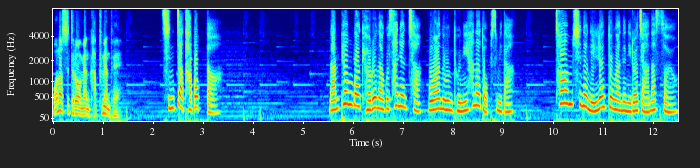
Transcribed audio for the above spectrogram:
보너스 들어오면 갚으면 돼. 진짜 답 없다. 남편과 결혼하고 4년차 모아놓은 돈이 하나도 없습니다. 처음 신혼 1년 동안은 이러지 않았어요.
